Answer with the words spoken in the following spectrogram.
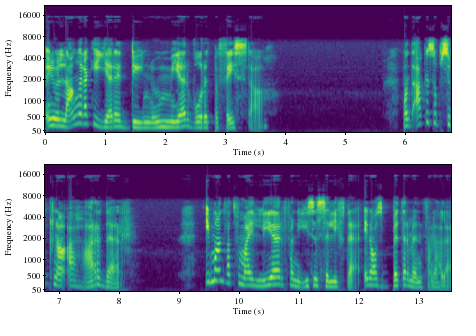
En hoe langer ek die Here dien, hoe meer word dit bevestig. Want ek is op soek na 'n herder. Iemand wat vir my leer van Jesus se liefde en daar's bitter min van hulle.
